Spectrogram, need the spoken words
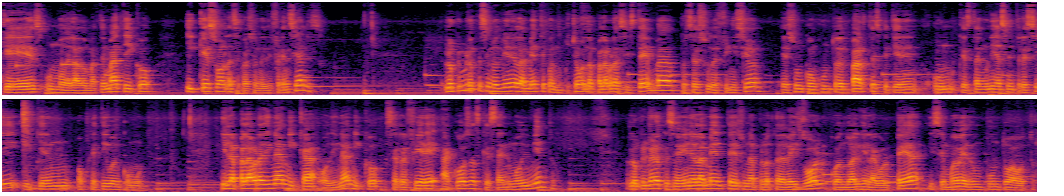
qué es un modelado matemático y qué son las ecuaciones diferenciales. Lo primero que se nos viene a la mente cuando escuchamos la palabra sistema, pues es su definición. Es un conjunto de partes que, tienen un, que están unidas entre sí y tienen un objetivo en común. Y la palabra dinámica o dinámico se refiere a cosas que están en movimiento. Lo primero que se viene a la mente es una pelota de béisbol cuando alguien la golpea y se mueve de un punto a otro.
